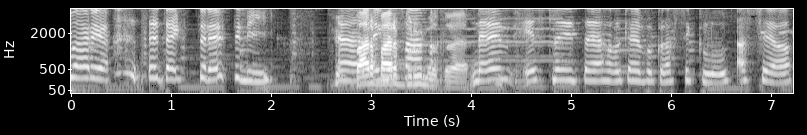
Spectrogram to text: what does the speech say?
Maria, to je tak trefný. Uh, Barbar Bruno to je. Nevím, jestli to je holka nebo klasik kluk. Asi jo.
